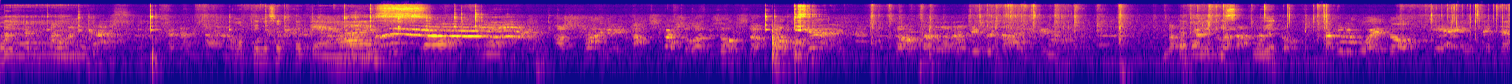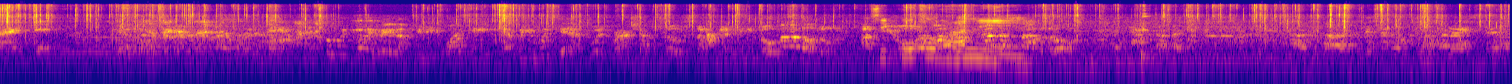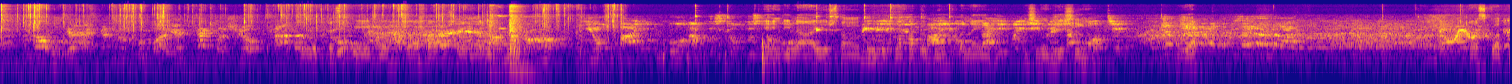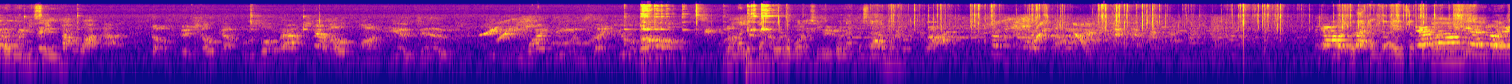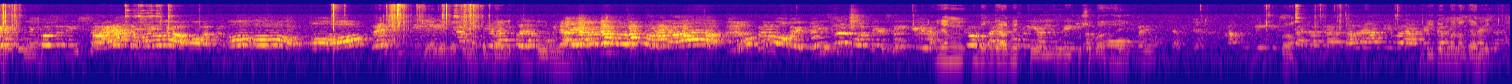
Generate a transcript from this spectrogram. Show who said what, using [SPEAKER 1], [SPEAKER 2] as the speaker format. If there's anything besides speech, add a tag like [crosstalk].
[SPEAKER 1] Mga pinisat pa guys.
[SPEAKER 2] Ang
[SPEAKER 1] ka ni biskuit. Si Kuko Honey. Tulog na si baby. Tatapos lang maligo.
[SPEAKER 3] Yung payong ko ang gusto-gusto
[SPEAKER 1] Eh, hindi naayos ng tulog niya kagabi. Panay gising-gising. Yak. Alas 4 nagising.
[SPEAKER 2] Tawanan, the official Kapuso channel on YouTube. The You Know.
[SPEAKER 1] Bumalik ng tulog. Alas 5 na kasama. Tapos nag-ayos ako ng mga gamit ko. Di agad ako nakabalik. Ng tulog. [laughs] Yung ibang gamit ko, iuwi ko sa bahay. Pa, hindi naman nagamit.
[SPEAKER 4] Iba,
